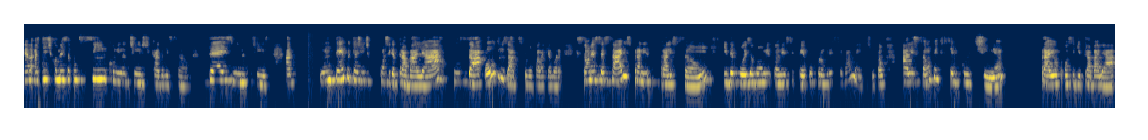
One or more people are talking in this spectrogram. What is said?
ela, a gente começa com cinco minutinhos de cada lição, dez minutinhos, a, um tempo que a gente consiga trabalhar, usar outros hábitos que eu vou falar aqui agora, que são necessários para a lição, e depois eu vou aumentando esse tempo progressivamente. Então, a lição tem que ser curtinha, para eu conseguir trabalhar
